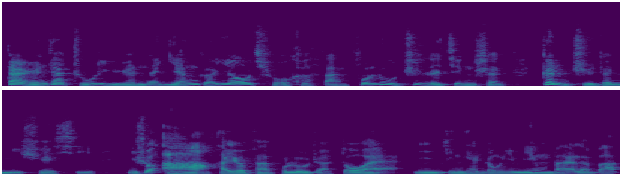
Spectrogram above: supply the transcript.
但人家主理人的严格要求和反复录制的精神更值得你学习。你说啊，还有反复录制？对，您今天终于明白了吧？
